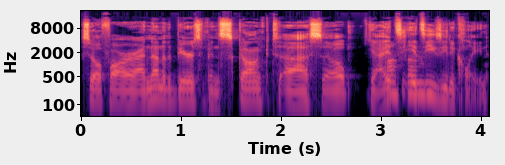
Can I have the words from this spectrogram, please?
so far. Uh, none of the beers have been skunked. Uh, so yeah, it's Awesome. it's easy to clean.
